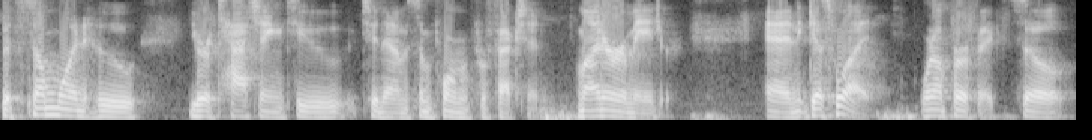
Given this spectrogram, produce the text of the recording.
but someone who you're attaching to to them some form of perfection, minor or major. And guess what? We're not perfect. So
